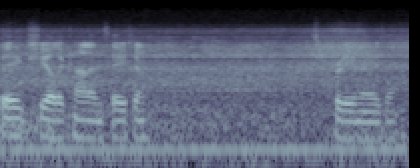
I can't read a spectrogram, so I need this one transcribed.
Big shield of condensation. It's pretty amazing.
